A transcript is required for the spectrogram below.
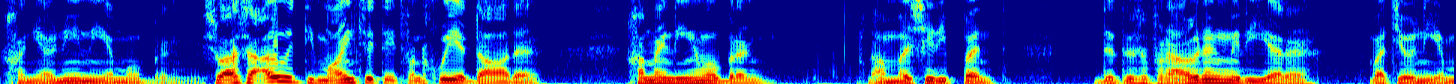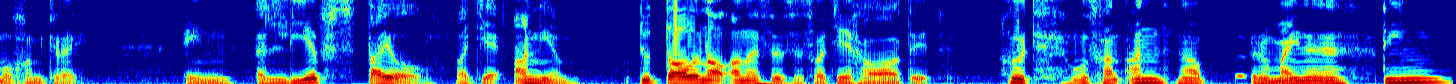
gaan jou nie in die hemel bring nie. So as 'n ou het die mindset het van goeie dade gaan my in die hemel bring, dan mis jy die punt. dit is 'n verhouding met die Here wat jou in die hemel gaan kry en 'n leefstyl wat jy aanneem totaal en al anders is as wat jy gehad het. Goed, ons gaan aan na Romeine 10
